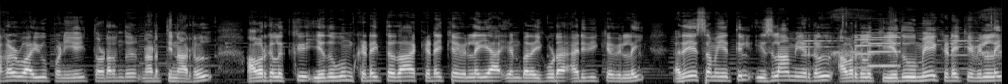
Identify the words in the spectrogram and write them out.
அகழ்வாயு பணியை தொடர்ந்து நடத்தினார்கள். அவர்களுக்கு எதுவும் கிடைத்ததா கிடைக்கவில்லையா என்பதை கூட அறிவிக்கவில்லை. அதே சமயத்தில் இஸ்லாமியர்கள் அவர்களுக்கு எதுவுமே கிடைக்கவில்லை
